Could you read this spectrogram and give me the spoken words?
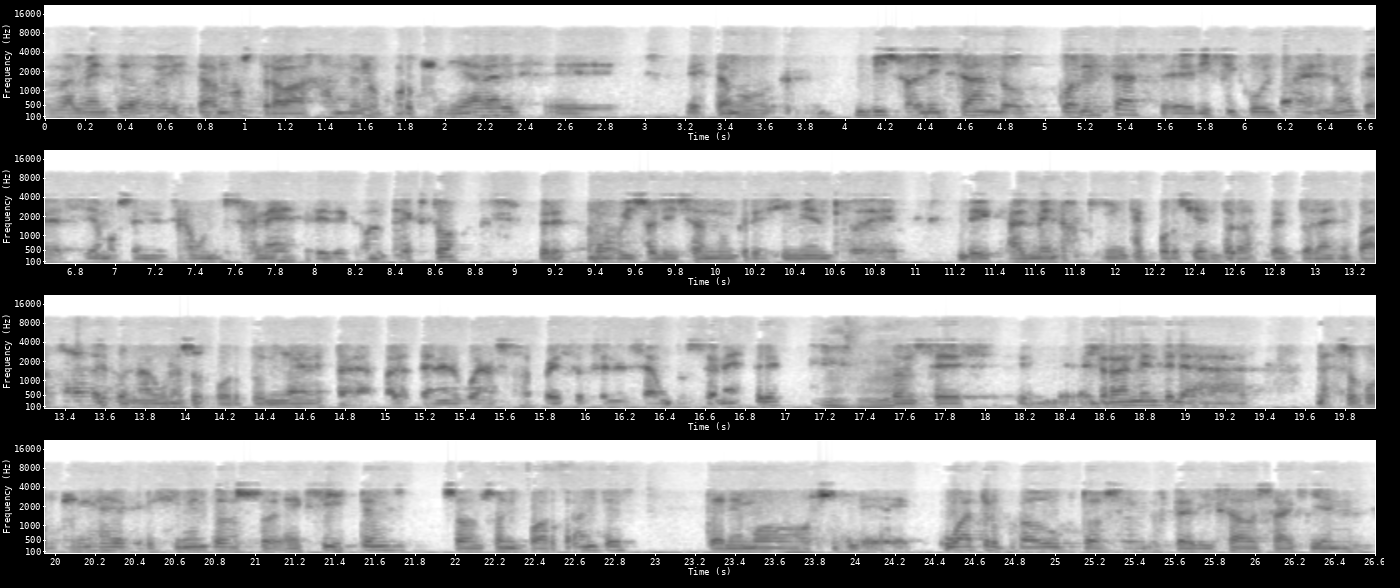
Realmente hoy estamos trabajando en oportunidades, eh, estamos visualizando con estas eh, dificultades ¿no? que decíamos en el segundo semestre de contexto, pero estamos visualizando un crecimiento de, al menos 15% respecto al año pasado y con algunas oportunidades para, tener buenas sorpresas en el segundo semestre. Entonces, eh, realmente las oportunidades de crecimiento existen, son, son importantes. Tenemos cuatro productos industrializados aquí en,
